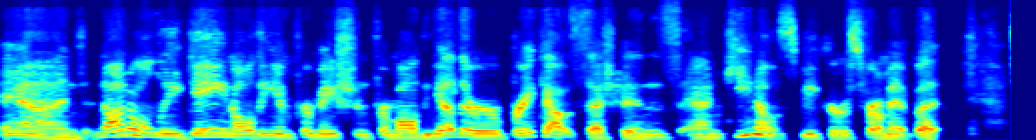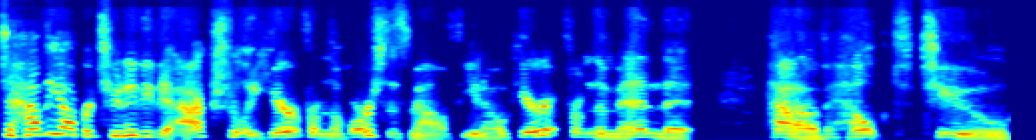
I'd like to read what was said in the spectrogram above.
and not only gain all the information from all the other breakout sessions and keynote speakers from it, but to have the opportunity to actually hear it from the horse's mouth, you know, hear it from the men that have helped to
